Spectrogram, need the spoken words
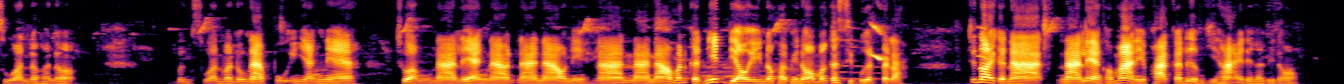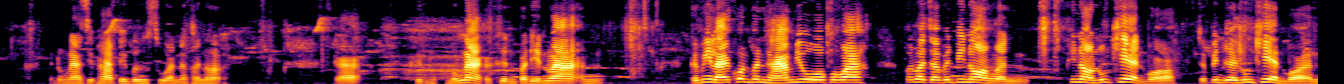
สวนเนาะค่ะเนาะเบิงสวนว่านกหน้าปลูกอีหยังแน่ ช่วงหนาแรงหนาหนาหนาวนี่หนาหนาหนาวมันก็นิดเดียวเองเนาะค่ะพี่น้องมันก็สิเบิดไปละจะน้อยก็หนาหนาแรงเขามานี่พักก็เริ่มขี้หายเด้อค่ะพี่น้องลุงหน้าสิพาไปเบิ่งสวนนะคะเนาะก็ขึ้นลุงหน้าก็ขึ้นประเด็นว่าอันก็มีหลายคนเพิ่นถามอยู่ เพราะว่าเพิ่นว่าจะเป็นพี่น้องอันพี่น้องลุงเขียนบ่จะเป็นเอ้ยลุงเขียนบ่อัน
